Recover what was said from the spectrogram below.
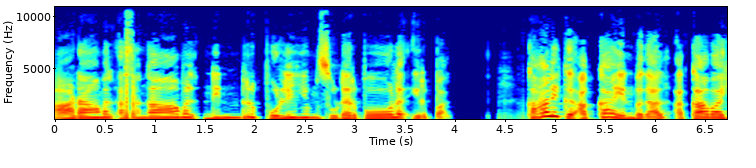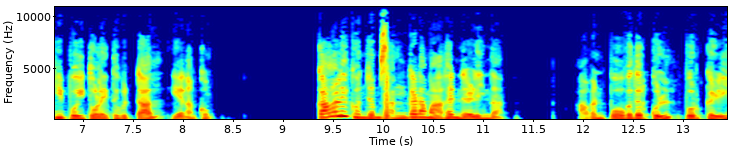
ஆடாமல் அசங்காமல் நின்று பொழியும் சுடர் போல இருப்பாள். காளிக்கு அக்கா என்பதால் அக்காவாகி போய் தொலைத்து விட்டால் எனக்கும். காளி கொஞ்சம் சங்கடமாக நெளிந்தான். அவன் போவதற்குள் பொற்கிழி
